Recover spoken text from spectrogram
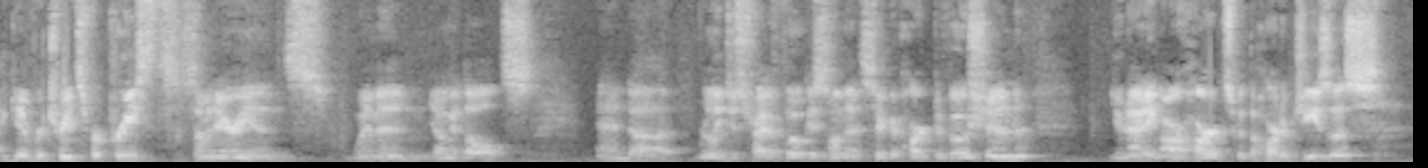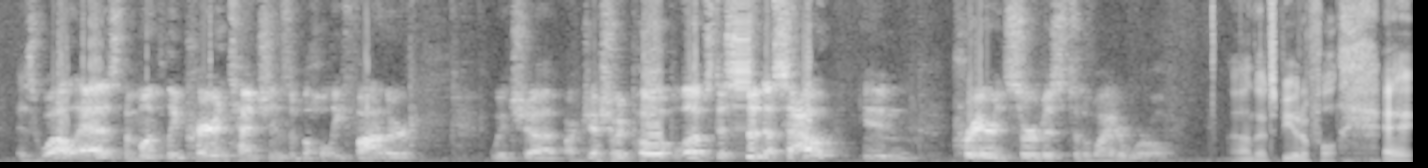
I give retreats for priests, seminarians, women, young adults, and uh, really just try to focus on that Sacred Heart devotion, uniting our hearts with the heart of Jesus, as well as the monthly prayer intentions of the Holy Father which uh, our Jesuit Pope loves to send us out in prayer and service to the wider world. Oh, that's beautiful. Uh,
